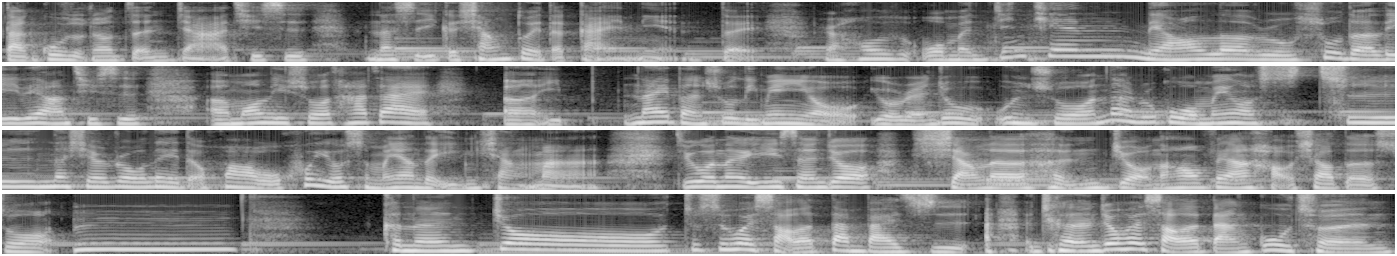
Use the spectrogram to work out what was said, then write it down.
胆固醇就增加？其实那是一个相对的概念，对。然后我们今天聊了乳素的力量，其实呃，茉莉说她在。呃，一那一本书里面有有人就问说，那如果我没有吃那些肉类的话，我会有什么样的影响吗？结果那个医生就想了很久，然后非常好笑的说，嗯。可能就就是会少了蛋白质，可能就会少了胆固醇，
